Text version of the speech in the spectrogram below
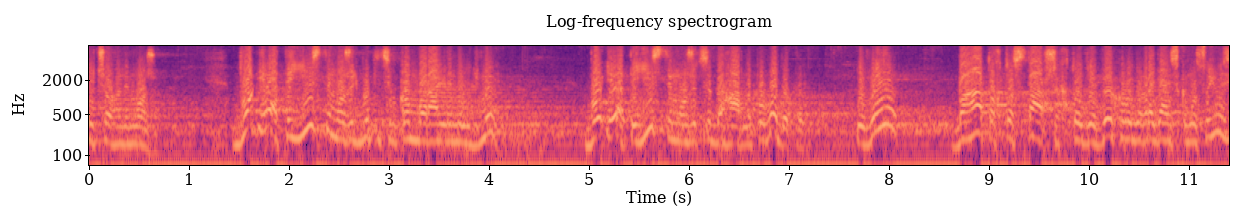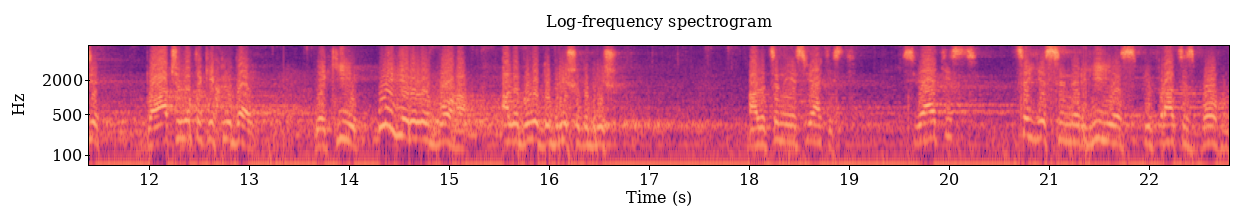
нічого не можу. Бо і атеїсти можуть бути цілком моральними людьми. Бо і атеїсти можуть себе гарно поводити. І ви, багато хто старших, хто є виховані в Радянському Союзі, бачили таких людей, які не вірили в Бога, але були добріше добріше. Але це не є святість. Святість це є синергія співпраці з Богом.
